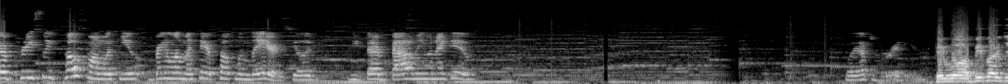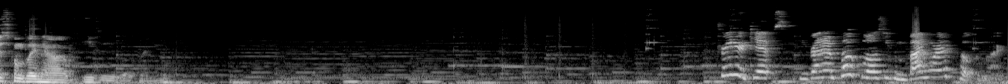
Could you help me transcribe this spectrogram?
You have a pretty sweet Pokemon with you. Bring along my favorite Pokemon later, so you'll you better battle me when I do. Well, you have to Viridian. People, well, people are just complaining how easy it was right now. Trainer tips! If you run out of Pokeballs, you can buy more at Pokemart.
